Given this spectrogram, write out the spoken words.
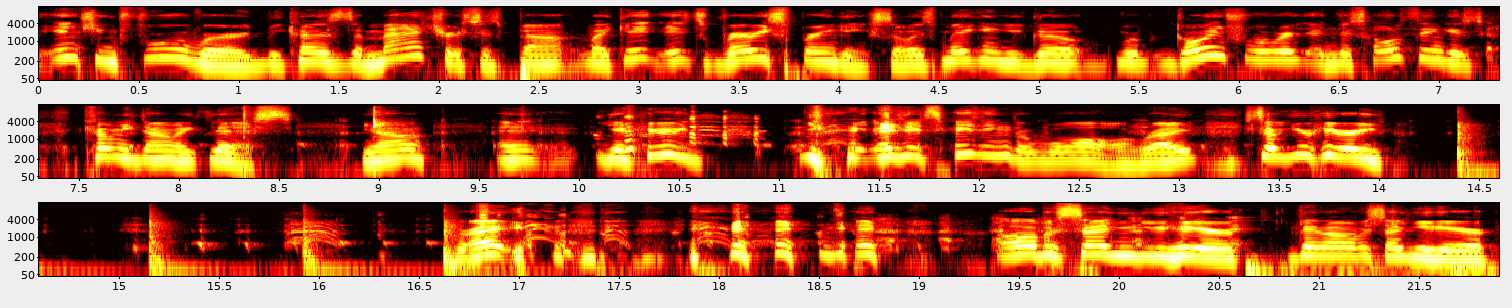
inching forward because the mattress is bound like it, it's very springy, so it's making you go. We're going forward, and this whole thing is coming down like this, you know. And you're hearing, and it's hitting the wall, right? So you're hearing right? All of a sudden you hear, then all of a sudden you hear,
